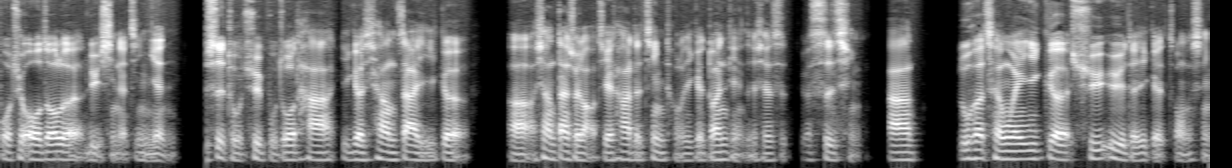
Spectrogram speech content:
我去欧洲的旅行的经验，试图去捕捉它一个像在一个呃像淡水老街它的尽头的一个端点这些事这个事情，它如何成为一个区域的一个中心。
